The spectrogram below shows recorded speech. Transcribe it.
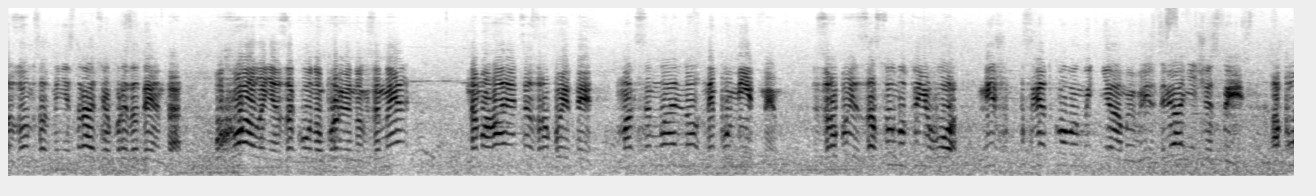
разом з адміністрацією президента ухвалення закону про ринок земель намагаються зробити максимально непомітним, зроби засунути його між святковими днями в різдвяні часи, або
